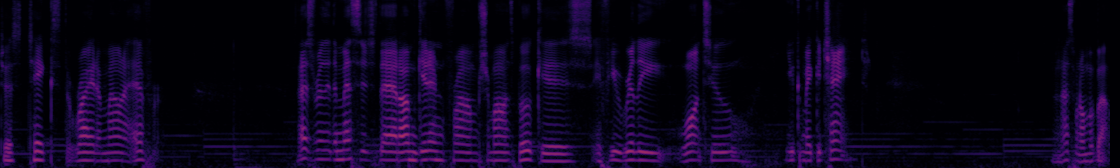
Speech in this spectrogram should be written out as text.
Just takes the right amount of effort that's really the message that I'm getting from Shaman's book is if you really want to, you can make a change. And that's what I'm about.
